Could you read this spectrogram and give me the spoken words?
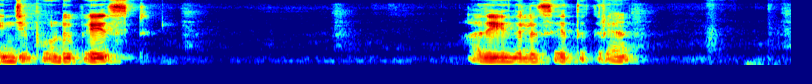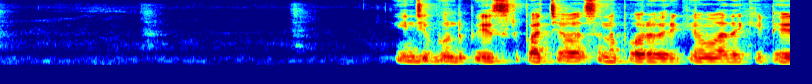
இஞ்சி பூண்டு பேஸ்ட் அதையும் இதில் சேர்த்துக்கிறேன். இஞ்சி பூண்டு பேஸ்ட் பச்சை வாசனை போகிற வரைக்கும் வதக்கிட்டு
